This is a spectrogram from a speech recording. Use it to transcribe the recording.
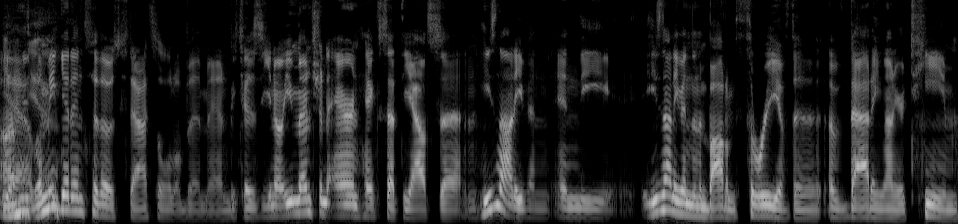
Um, Yeah, let me get into those stats a little bit, man, because you know you mentioned Aaron Hicks at the outset, and he's not even in the he's not even in the bottom three of the of batting on your team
